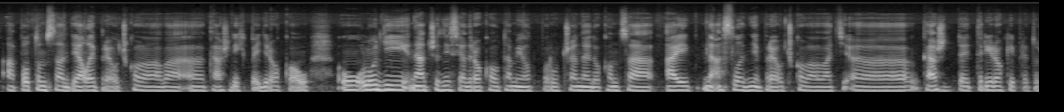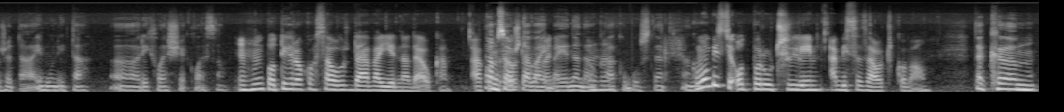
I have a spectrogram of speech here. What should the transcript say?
a potom sa ďalej preočkováva každých 5 rokov. U ľudí nad 60 rokov tam je odporúčané dokonca aj na následne preočkovávať uh, každé 3 roky, pretože tá imunita uh, rýchlejšie klesa. Uh-huh. Po tých rokoch sa už dáva jedna dávka. Ako Tam sa už dáva iba jedna dávka uh-huh. ako booster. Ano. Komu by ste odporúčili, aby sa zaočkoval? Tak um,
